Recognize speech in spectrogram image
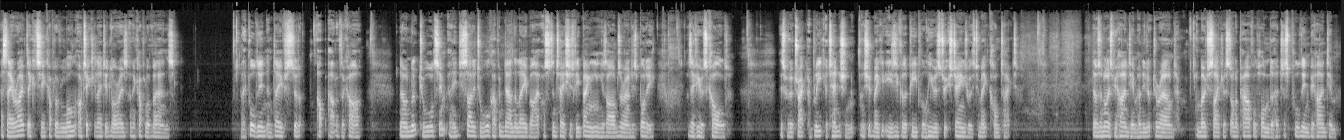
As they arrived, they could see a couple of long articulated lorries and a couple of vans. They pulled in, and Dave stood up out of the car. No one looked towards him, and he decided to walk up and down the lay-by, ostentatiously banging his arms around his body, as if he was cold. This would attract oblique attention and should make it easy for the people he was to exchange with to make contact. There was a noise behind him, and he looked around. A motorcyclist on a powerful Honda had just pulled in behind him.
